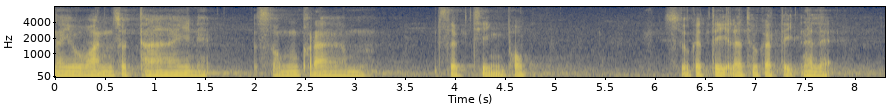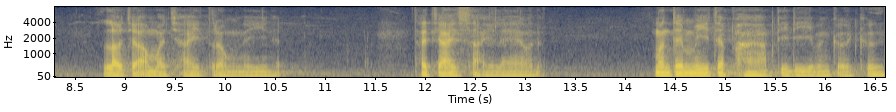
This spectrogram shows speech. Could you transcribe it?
ในวันสุดท้ายเนี่ยสงครามศึกชิงพบ สุกติและทุกตินั่นแหละ เราจะเอามาใช้ตรงนี้เนี่ยถ้าใจใสแล้วเนี่ย มันจะมีแต่ภาพดีๆมันเกิดขึ้น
